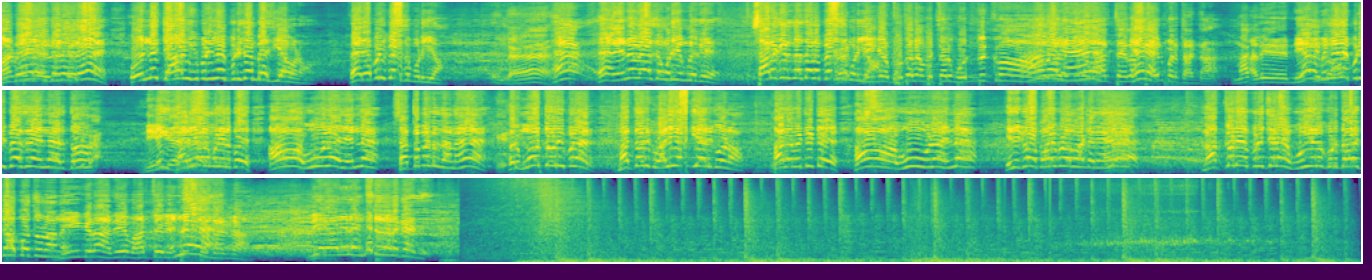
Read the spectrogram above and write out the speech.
எதிர்க்கட்சி- தலைவரே ஒண்ணு ஜாதிக்கு படினா இப்படிதான் பேசி ஆகணும் வேற எப்படி பேச முடியும்? வேற என்ன பேச முடியும் உங்களுக்கு? சரக்கு இருந்தா பேச முடியும். நீங்க முதலமைச்சர் ஒன்றுக்கும் ஆமாங்க. ஆதரவு வார்த்தை எல்லாம் ஏங்க. பயன்படுத்தாண்டா அது முன்னாடி இப்படி பேசுனா என்ன அர்த்தம்? நீங்க- சரியான முறையில் ஆ அது என்ன? சட்டமன்றம் தானே? ஒரு மூத்த உறுப்பினர் மத்தவருக்கு வழிகாட்டியா இருக்கணும். அதை விட்டுட்டு ஆ ஊனா என்ன? இதுக்கெல்லாம் பயப்பட மாட்டாங்க. மக்களுடைய பிரச்சனை உயிரை கொடுத்தாலும் காப்பாத்துவாங்க. நீங்களும் அதே வார்த்தை என்ன? என்ன வேலையில எங்கிட்ட நடக்காது.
